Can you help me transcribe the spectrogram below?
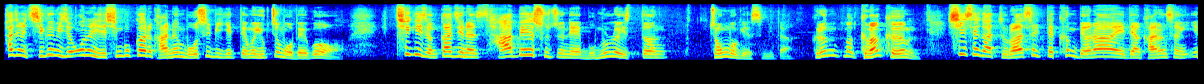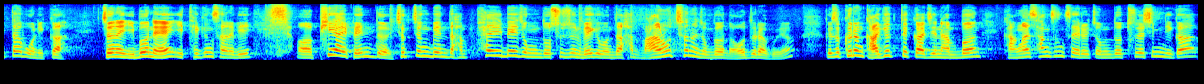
하지만 지금 이제 오늘 이제 신고가를 가는 모습이기 때문에 6.5배고 튀기 전까지는 4배 수준에 머물러 있던 종목이었습니다. 그럼 그만큼 시세가 들어왔을 때 큰 변화에 대한 가능성이 있다 보니까 저는 이번에 이 태경산업이 어, PR 밴드, 적정 밴드 한 8배 정도 수준을 매겨본다 한 15,000원 정도가 나오더라고요. 그래서 그런 가격대까지는 한번 강한 상승세를 좀 더 투자 심리가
